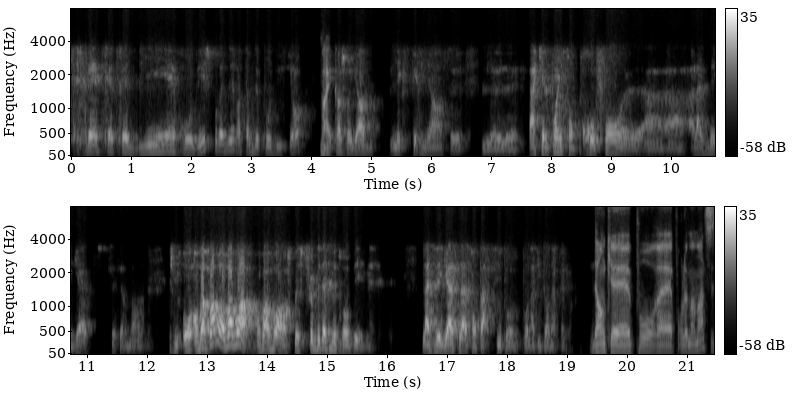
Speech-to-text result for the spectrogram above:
très, très, très bien rodée, je pourrais dire, en termes de position. Mais quand je regarde l'expérience, le, à quel point ils sont profonds euh, à, à, Las Vegas, sincèrement, on, va voir, on va voir, on va voir. Je peux, peut-être me tromper, mais Las Vegas, là, sont partis pour, pour la victoire d'après moi. Donc, euh, pour, euh, pour le moment, si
